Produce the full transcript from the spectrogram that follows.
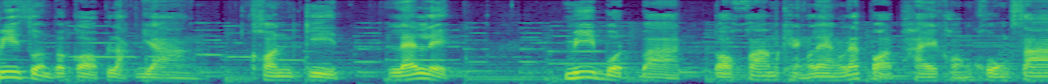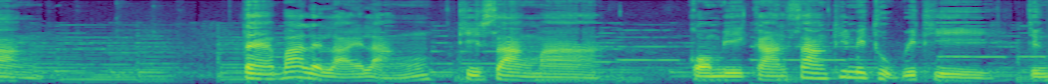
มีส่วนประกอบหลักอย่าง คอนกรีตและเหล็ก มีบทบาทต่อความแข็งแรงและปลอดภัยของโครงสร้าง แต่บ้านหลาย ๆ หลังที่สร้างมา ก็มีการสร้างที่ไม่ถูกวิธี จึง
